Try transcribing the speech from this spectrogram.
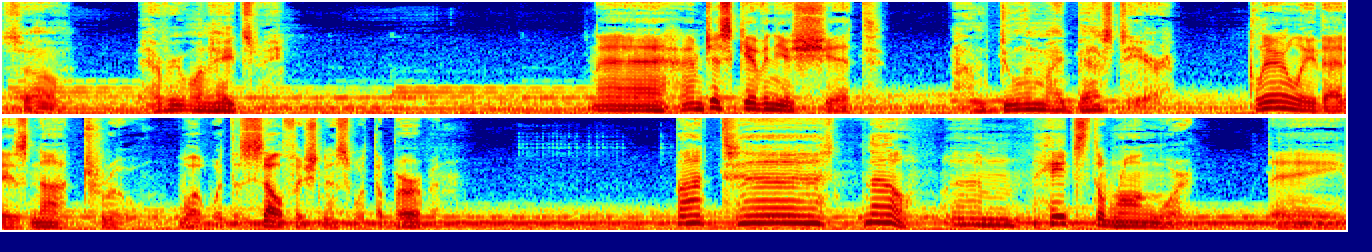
So, everyone hates me. Nah, I'm just giving you shit. I'm doing my best here. Clearly, that is not true, what with the selfishness with the bourbon. But, uh, no, um, hate's the wrong word. They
